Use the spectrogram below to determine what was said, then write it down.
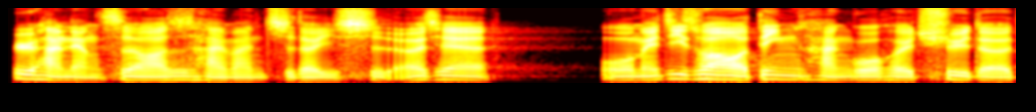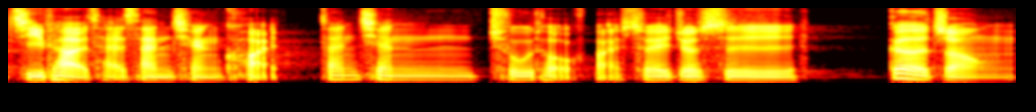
日韩两吃的话是还蛮值得一试的。而且我没记错啊，我订韩国回去的机票也才三千块，三千出头块，所以就是各种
